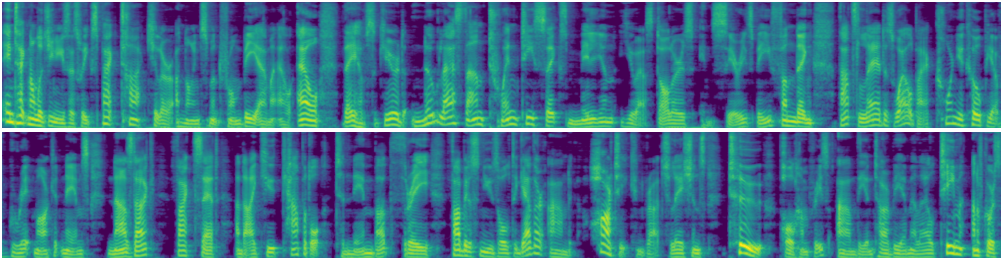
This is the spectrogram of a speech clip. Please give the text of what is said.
In technology news this week, spectacular announcement from BMLL. They have secured no less than 26 million US dollars in Series B funding. That's led as well by a cornucopia of great market names Nasdaq, FactSet, and IQ Capital, to name but three. Fabulous news altogether, and hearty congratulations to Paul Humphreys and the entire BMLL team. And of course,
